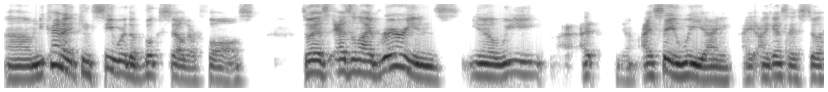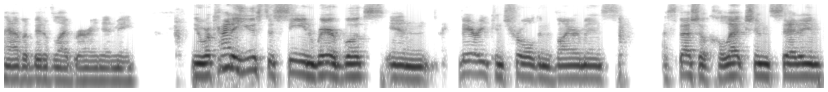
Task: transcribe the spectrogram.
Um, you kind of can see where the bookseller falls. so as as librarians, you know, we, I, you know, I say we, I, I, I guess I still have a bit of librarian in me. You know, we're kind of used to seeing rare books in very controlled environments, a special collection setting.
